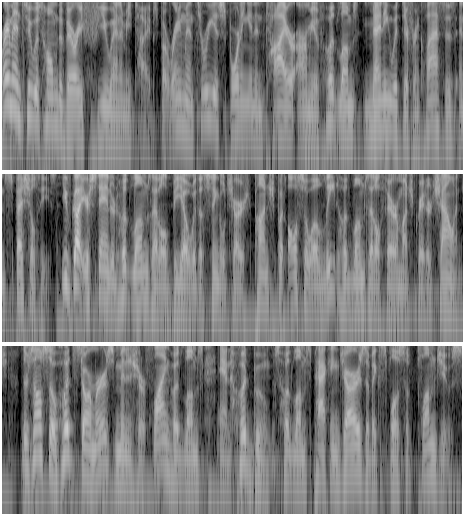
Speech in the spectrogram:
Rayman 2 is home to very few enemy types, but Rayman 3 is sporting an entire army of hoodlums, many with different classes and specialties. You've got your standard hoodlums that'll be out with a single charged punch, but also elite hoodlums that'll fare a much greater challenge. There's also Hoodstormers, miniature flying hoodlums, and Hoodbooms, hoodlums packing jars of explosive plum juice.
